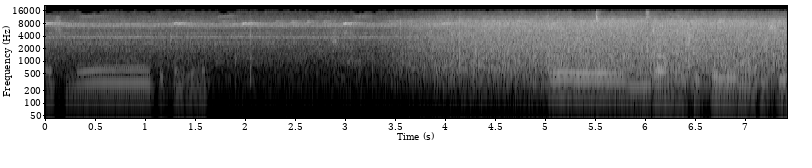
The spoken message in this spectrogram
mà nó được không gì này chúng ta phải cho enggak lah so perlu xíu di sini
